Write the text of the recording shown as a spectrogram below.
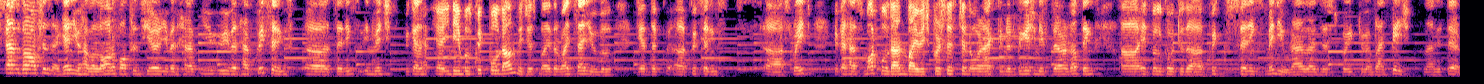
status bar options again you have a lot of options here. Even have you even have quick settings uh, settings in which you can uh, enable quick pull down which is by the right side. You will get the uh, quick settings uh, straight. You can have smart pull down by which persistent or active notification if there are nothing uh, it will go to the quick settings menu rather than just going to a blank page. So that is there.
